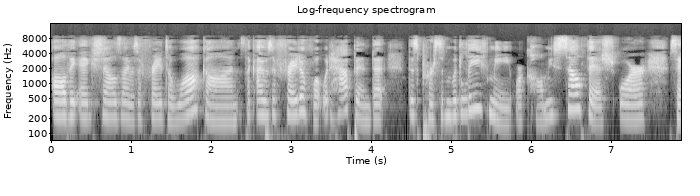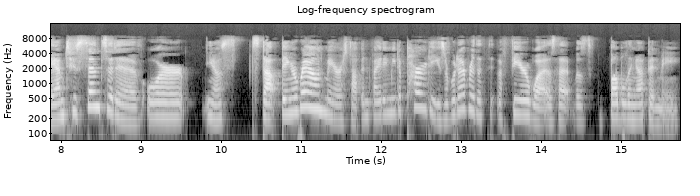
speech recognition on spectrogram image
all the eggshells I was afraid to walk on, it's like I was afraid of what would happen that this person would leave me or call me selfish or say I'm too sensitive or, you know, stop being around me or stop inviting me to parties or whatever the, th- the fear was that was bubbling up in me.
